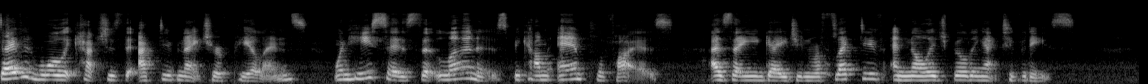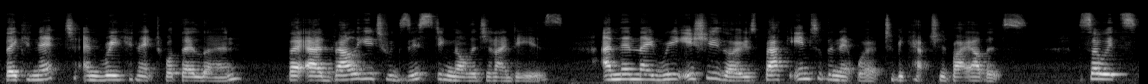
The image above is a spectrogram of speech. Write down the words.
David Warlick captures the active nature of PLNs when he says that learners become amplifiers as they engage in reflective and knowledge building activities. They connect and reconnect what they learn, they add value to existing knowledge and ideas, and then they reissue those back into the network to be captured by others. So it's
